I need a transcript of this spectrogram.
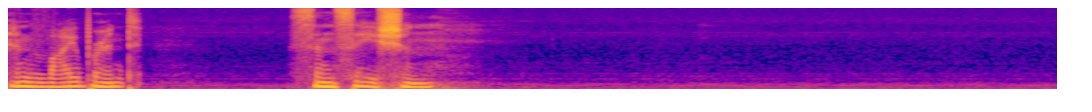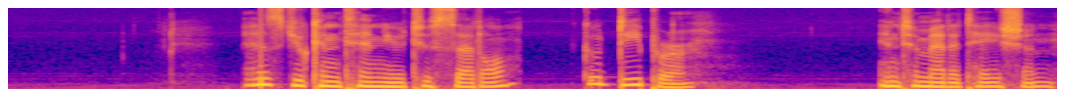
and vibrant sensation. As you continue to settle, go deeper into meditation.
